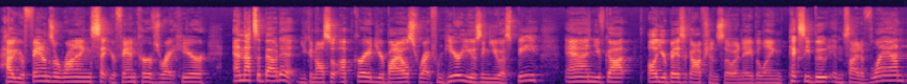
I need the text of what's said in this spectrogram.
how your fans are running, set your fan curves right here, and that's about it. You can also upgrade your BIOS right from here using USB, and you've got all your basic options, so enabling PXE Boot inside of LAN,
